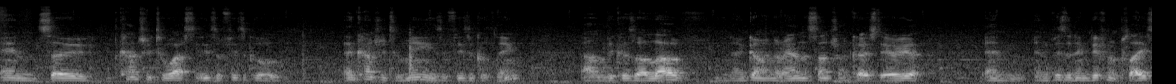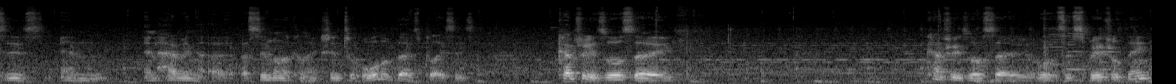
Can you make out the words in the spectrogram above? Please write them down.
and so country to us is a physical, and country to me is a physical thing, um, because I love you know going around the Sunshine Coast area, and and visiting different places and and having a, a similar connection to all of those places. Country is also country is also well, it's a spiritual thing,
